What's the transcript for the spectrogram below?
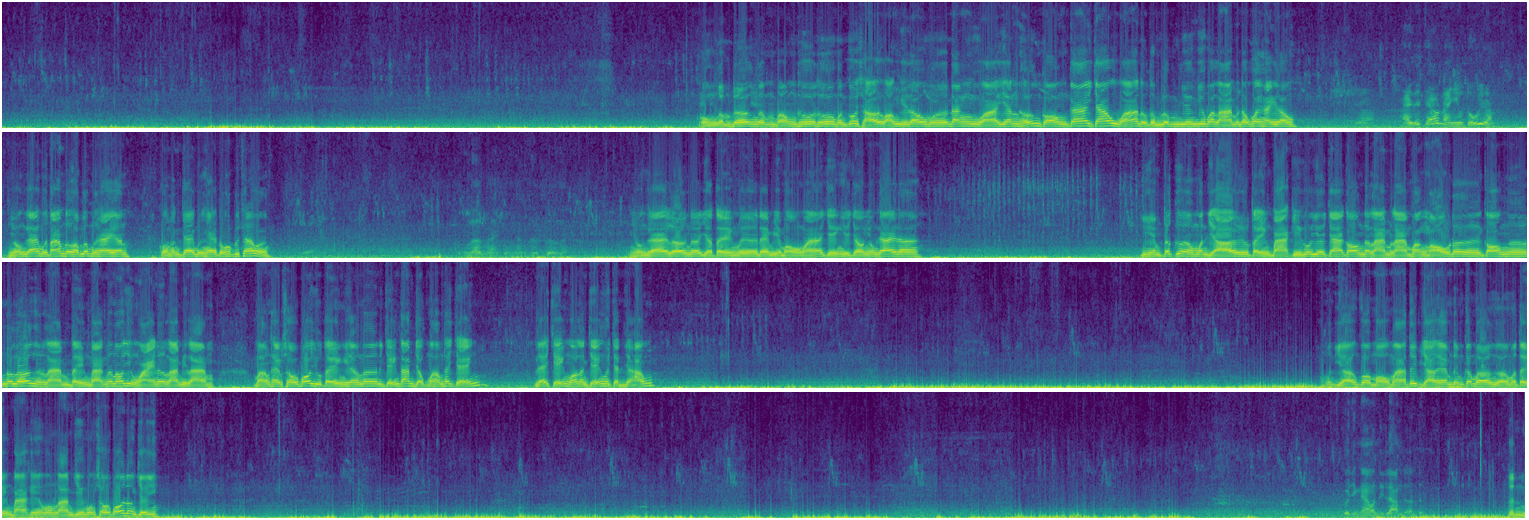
Còn làm đơn làm bọn thưa thưa mình có sợ bọn gì đâu mà đăng hoài ảnh hưởng con cái cháu quả đồ tùm lum như, như bà làm đâu phải hay đâu Dạ. Hai đứa cháu nay nhiêu tuổi rồi anh? nhỏ con gái 18 tuổi học lớp 12 anh còn thằng trai 12 tuổi học lớp 6 rồi Cũng lớn rồi, cũng nhận thức được rồi. nhỏ con gái lớn đó giờ tiền mới đem về mồ mã chuyển về cho nhỏ con gái đó nhưng em tức ông anh vợ, tiền bạc gì có với cha con, nó làm làm phần mộ nó, con ờ, nó lớn nó làm, tiền bạc nó nói với ngoại nó làm gì làm. Mà không theo xô bó vô tiền sao, nó chuyển tám chục mà không thấy chuyển. Lẽ chuyển mỗi lần chuyển phải trình cho ổng. Vợ không coi mồ mã tiếp vợ em thì em cảm ơn rồi, mà tiền bạc thì không làm gì muốn ông xôi bối đó làm chi?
